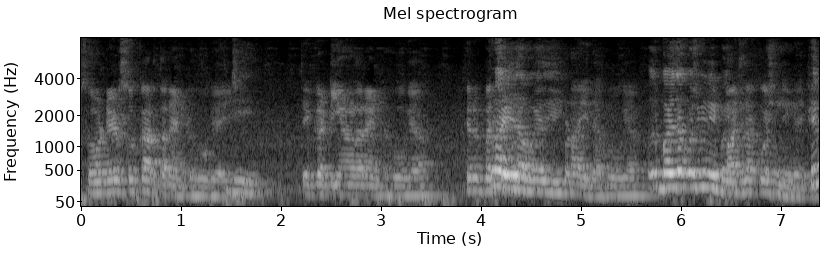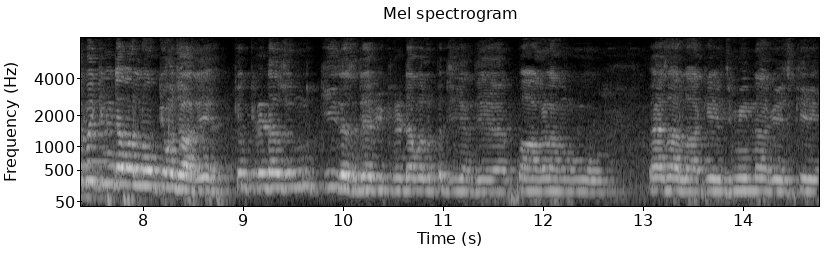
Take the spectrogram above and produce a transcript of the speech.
100 150 ਘਰ ਦਾ ਰੈਂਟ ਹੋ ਗਿਆ ਜੀ। ਜੀ। ਤੇ ਗੱਡੀਆਂ ਦਾ ਰੈਂਟ ਹੋ ਗਿਆ। ਫਿਰ ਪੜ੍ਹਾਈ ਦਾ ਹੋ ਗਿਆ ਜੀ। ਪੜ੍ਹਾਈ ਦਾ ਹੋ ਗਿਆ। ਉਹ ਬਚਦਾ ਕੁਝ ਵੀ ਨਹੀਂ ਬਈ ਬਚਦਾ ਕੁਝ ਨਹੀਂ ਜੀ ਫਿਰ ਬਈ ਕੈਨੇਡਾ ਵੱਲੋਂ ਕਿਉਂ ਜਾ ਰਹੇ ਆ? ਕਿਉਂ ਕੈਨੇਡਾ ਨੂੰ ਕੀ ਦੱਸ ਰਿਹਾ ਵੀ ਕੈਨੇਡਾ ਵੱਲ ਭੱਜੀ ਜਾਂਦੇ ਆ? ਪਾਗਲਾਂ ਵਾਂਗੂ ਪੈਸਾ ਲਾ ਕੇ ਜ਼ਮੀਨਾਂ ਵੇਚ ਕੇ।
